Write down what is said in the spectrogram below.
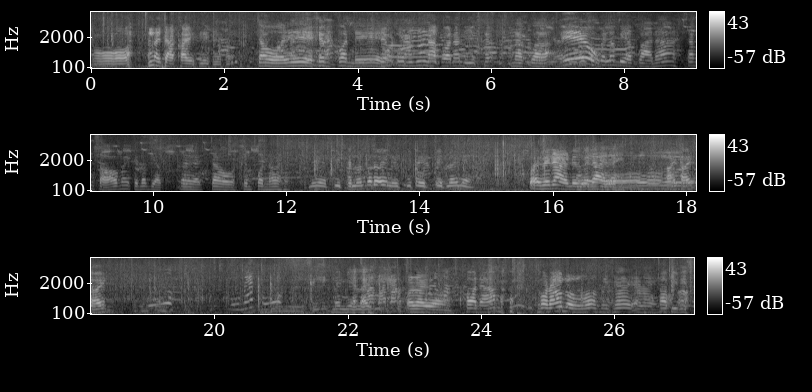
โอ้น่าจากใครนี่ เจ้าเอ้ยเข้มข้นดีเดี๋ยวคนนี้หนักกว่านั้นอีกนะหนักกว่าเร็วเป็นระเบียบกว่านะช่างสอไม่เป็นระเบียบเออเจ้าเข้มข้นเท่านี่ปิดถนนก็เลยนี่คือตูดปิดเลยเนี่ยไปไม่ได้เลยไม่ได้เลยถอยถอยถอยปูแม่ปูไม่มีอะไรอะไรวะข้อน้ท่อน้ำเหรอไม่ใช่อะไรำท่อ PVC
